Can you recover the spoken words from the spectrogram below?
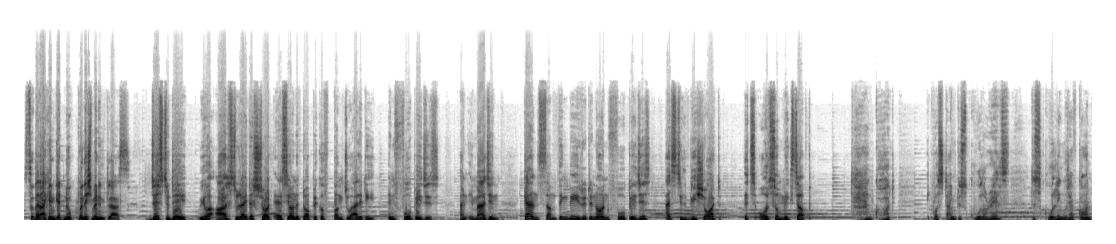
so that I can get no punishment in class. Just today, we were asked to write a short essay on the topic of punctuality in four pages. And imagine, can something be written on four pages and still be short? It's also mixed up. Thank God. It was time to school, or else the scolding would have gone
